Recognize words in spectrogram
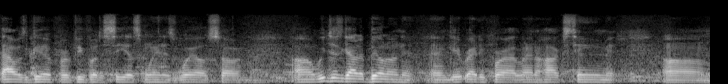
that was good for people to see us win as well. So uh, we just got to build on it and get ready for our Atlanta Hawks team um,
